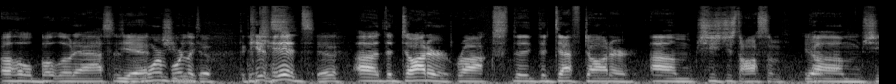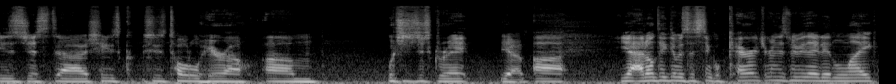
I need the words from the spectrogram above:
a whole boatload of asses. Yeah, more importantly. The the, kids. kids. Yeah. Uh, the daughter rocks. The the deaf daughter. Um, she's just awesome. Yeah. Um, she's just uh, she's she's a total hero. Um, which is just great. Yeah, Uh, yeah, I don't think there was a single character in this movie that I didn't like.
